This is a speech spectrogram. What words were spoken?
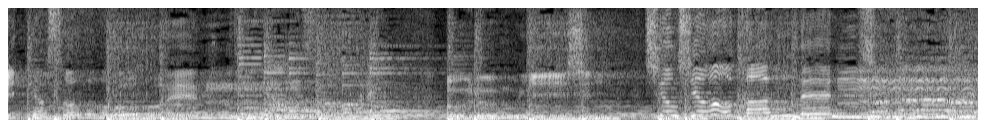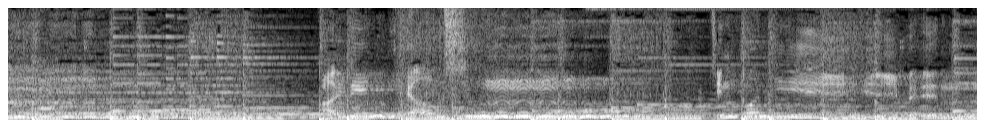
一条锁链。不如意是双手牵连，爱人侥幸，真断一边。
